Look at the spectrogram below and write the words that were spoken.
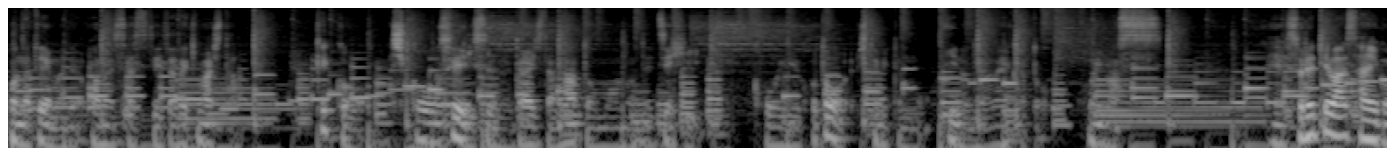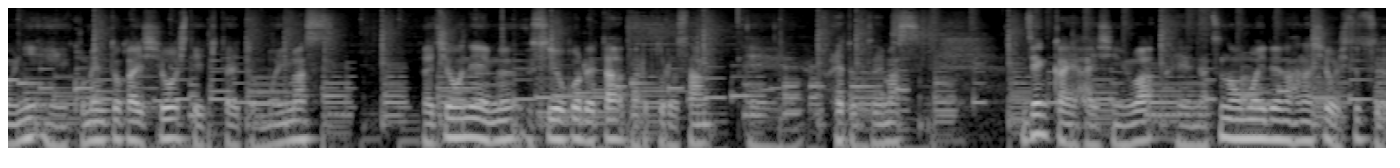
こんなテーマでお話しさせていただきました。結構思考を整理するの大事だなと思うので是非こういうことをしてみてもいいのではないかと思います。それでは最後に、コメント返しをしていきたいと思います。ラジオネーム薄汚れたバルトロさん、えー、ありがとうございます。前回配信は、え、夏の思い出の話をしつつ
